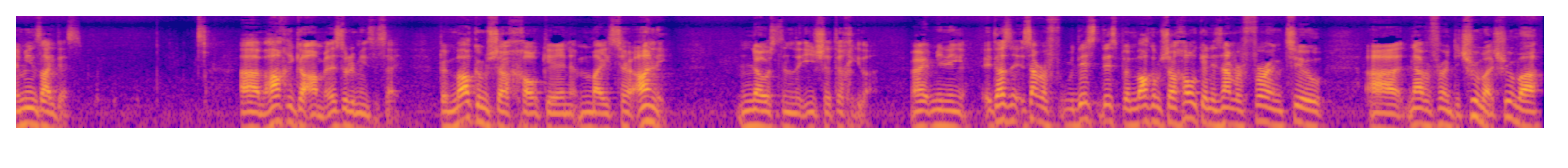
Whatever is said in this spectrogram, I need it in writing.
It means like this. Um, this is what it means to say. B'makum shachokin meiser ani. Nosten leisha techila. Right? Meaning, it doesn't, it's not, ref- this, this b'makum shachokin is not referring to, uh, not referring to truma. Truma,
